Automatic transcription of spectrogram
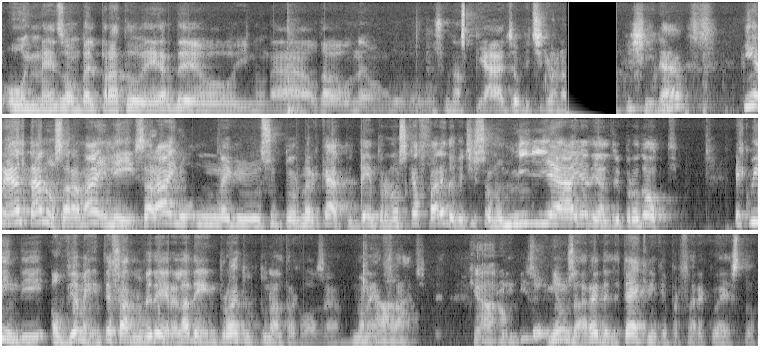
o in mezzo a un bel prato verde o, una, o, da, o, o su una spiaggia o vicino a una piscina, in realtà non sarà mai lì, sarà in un supermercato dentro uno scaffale dove ci sono migliaia di altri prodotti. E quindi ovviamente farlo vedere là dentro è tutta un'altra cosa, non Chiaro. è facile. Chiaro. E bisogna usare delle tecniche per fare questo.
